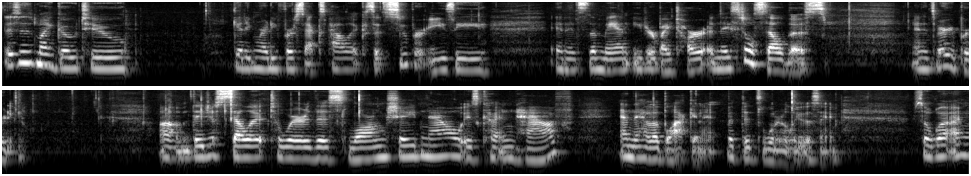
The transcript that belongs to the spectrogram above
This is my go-to getting ready for sex palette because it's super easy and it's the Man Eater by Tarte and they still sell this and it's very pretty. Um, they just sell it to where this long shade now is cut in half and they have a black in it, but it's literally the same. So what I'm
